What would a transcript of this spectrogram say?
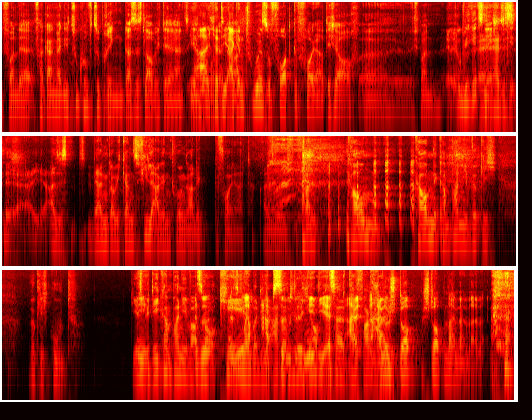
von der Vergangenheit in die Zukunft zu bringen. Das ist, glaube ich, der ernst Ja, ich hätte die Agentur sofort gefeuert. Ich auch. Äh, ich meine, irgendwie geht's Äh, nicht. äh, Es geht nicht. äh, Also es werden, glaube ich, ganz viele Agenturen gerade gefeuert. Also ich, fand kaum, kaum eine Kampagne wirklich, wirklich gut. Die Nee. SPD-Kampagne war, also, war okay, also aber die absolute, hat natürlich nee, auch die gefangen, Hallo, stopp, stopp, nein, nein, nein. nein.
